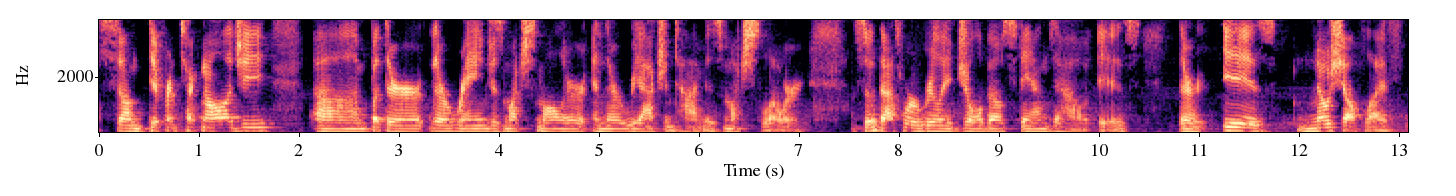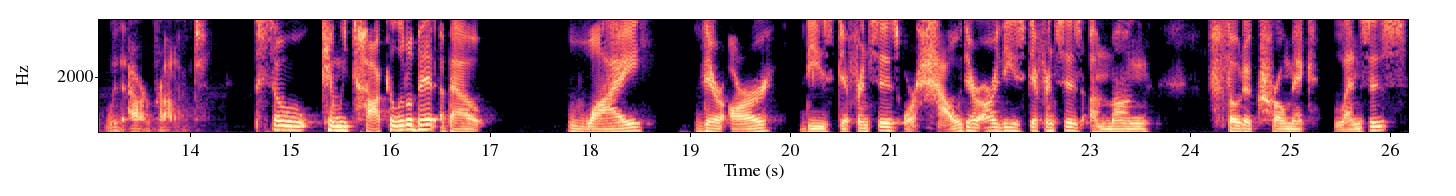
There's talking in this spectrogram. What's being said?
some different technology, um, but their their range is much smaller and their reaction time is much slower. So that's where really Julbo stands out. Is there is no shelf life with our product. So, can we talk a little bit about why there are these differences or how there are these differences among photochromic lenses?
